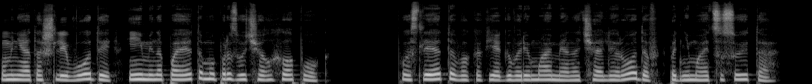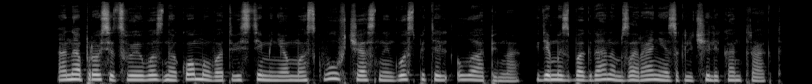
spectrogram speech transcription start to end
у меня отошли воды, и именно поэтому прозвучал хлопок. После этого, как я говорю маме о начале родов, поднимается суета. Она просит своего знакомого отвезти меня в Москву в частный госпиталь Лапина, где мы с Богданом заранее заключили контракт.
